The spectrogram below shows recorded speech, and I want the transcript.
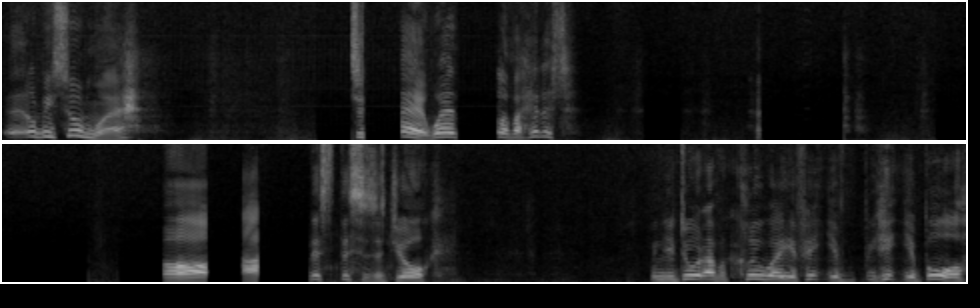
It'll be somewhere. Just there. Where the hell have I hit it? Oh, ah, this this is a joke. When you don't have a clue where you've hit your hit your ball,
